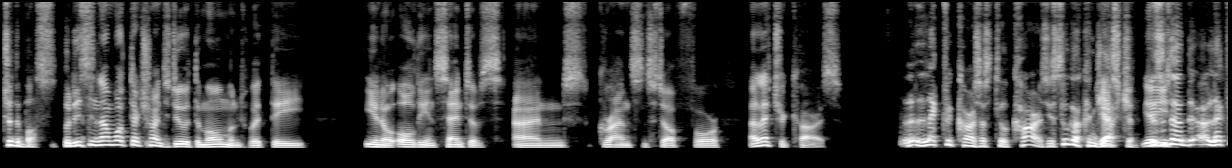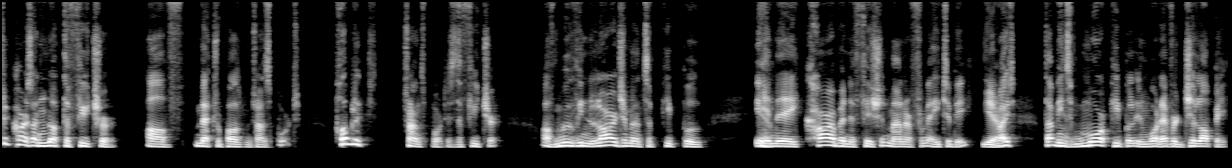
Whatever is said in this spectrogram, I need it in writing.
to the bus?" But isn't that what they're trying to do at the moment with the, you know, all the incentives and grants and stuff for electric cars? Electric cars are still cars. You still got congestion. Yeah, this is you- the, the electric cars are not the future of metropolitan transport. Public transport is the future of moving large amounts of people in a carbon efficient manner from A to B. Yeah. Right. That means more people in whatever jalopy,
